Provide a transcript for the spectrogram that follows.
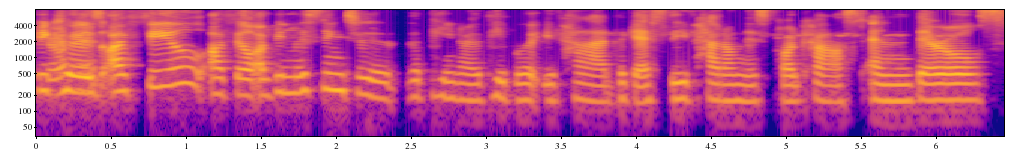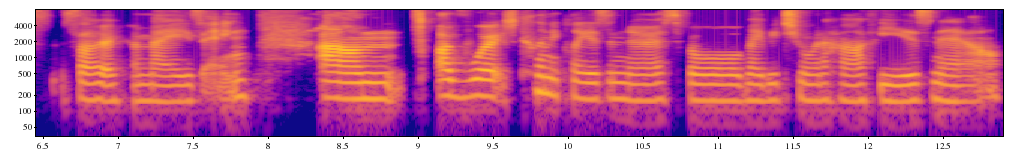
because I feel I feel I've been listening to the you know the people that you've had, the guests that you've had on this podcast, and they're all so amazing. Um, I've worked clinically as a nurse for maybe two and a half years now,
